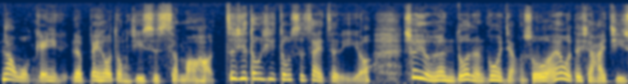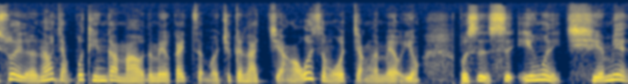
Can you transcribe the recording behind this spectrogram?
那我给你的背后动机是什么？哈，这些东西都是在这里哦。所以有很多人跟我讲说，哎，我的小孩几岁了？然后讲不听干嘛？我都没有该怎么去跟他讲啊？为什么我讲了没有用？不是，是因为你前面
